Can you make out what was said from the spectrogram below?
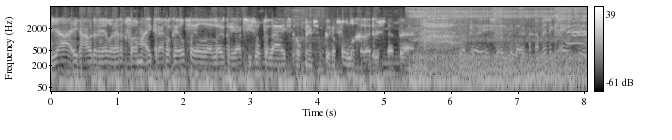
Ja, ik hou er heel erg van, maar ik krijg ook heel veel eh, leuke reacties op de lijst. Of mensen me kunnen volgen, dus dat, eh, dat eh, is zeker leuk. Dan wil ik eentje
